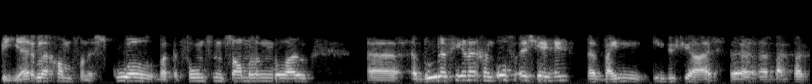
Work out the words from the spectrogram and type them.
beheerliggaam van 'n skool wat 'n fondsinsameling wil hou, 'n uh, boerevereniging of is jy net 'n wynentoesias uh, wat wat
